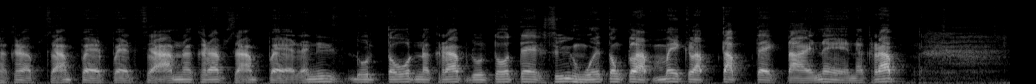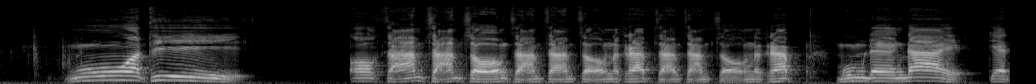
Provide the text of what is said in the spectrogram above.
นะครับสามแปดแปดสามนะครับสามแปดอันนี้โดนโต๊ดนะครับ โดนโต๊ดแตกซื้อหวยต้องกลับไม่กลับตับแตกตายแน่นะครับ งวดที่ ออกสามสามสองสามสามสองนะครับสามสามสองนะครับ มุมแดงได้เจ็ด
